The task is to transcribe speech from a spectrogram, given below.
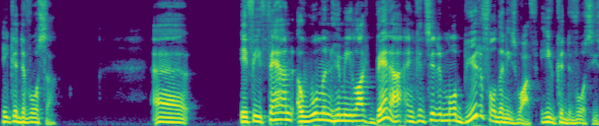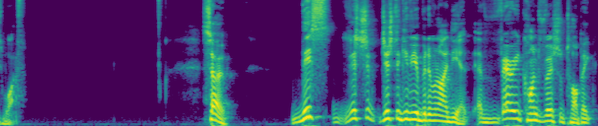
he could divorce her. Uh, if he found a woman whom he liked better and considered more beautiful than his wife, he could divorce his wife. So, this, just to, just to give you a bit of an idea, a very controversial topic.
